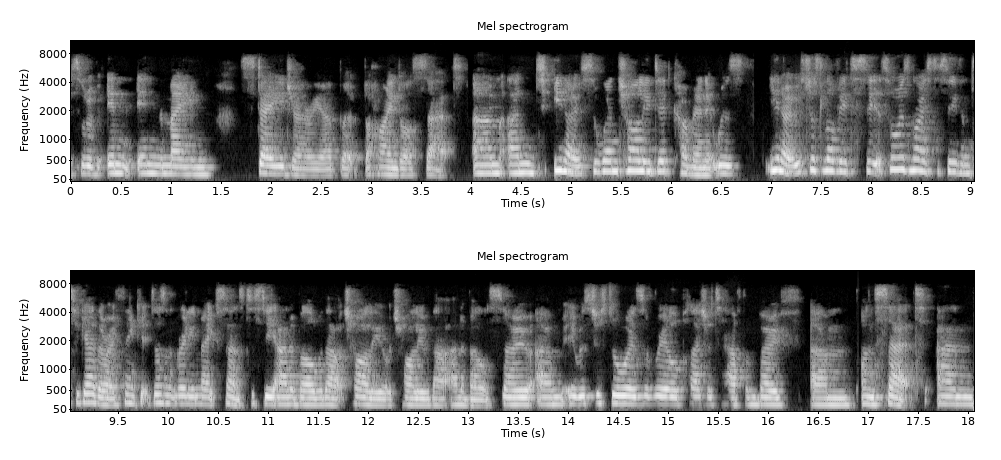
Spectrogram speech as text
sort of in in the main stage area, but behind our set. Um, and you know, so when Charlie did come in, it was you know, it was just lovely to see. It's always nice to see them together. I think it doesn't really make sense to see Annabel without Charlie or Charlie without Annabel. So um, it was just always a real pleasure to have them both um, on set. And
